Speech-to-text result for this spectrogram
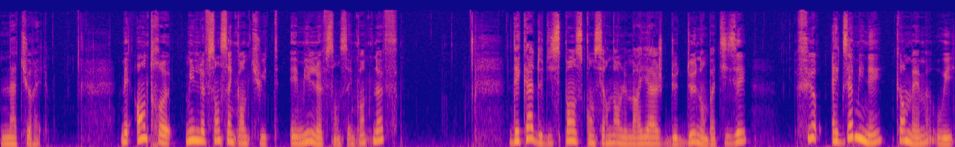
naturel. Mais entre 1958 et 1959, des cas de dispense concernant le mariage de deux non baptisés furent examinés quand même, oui.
